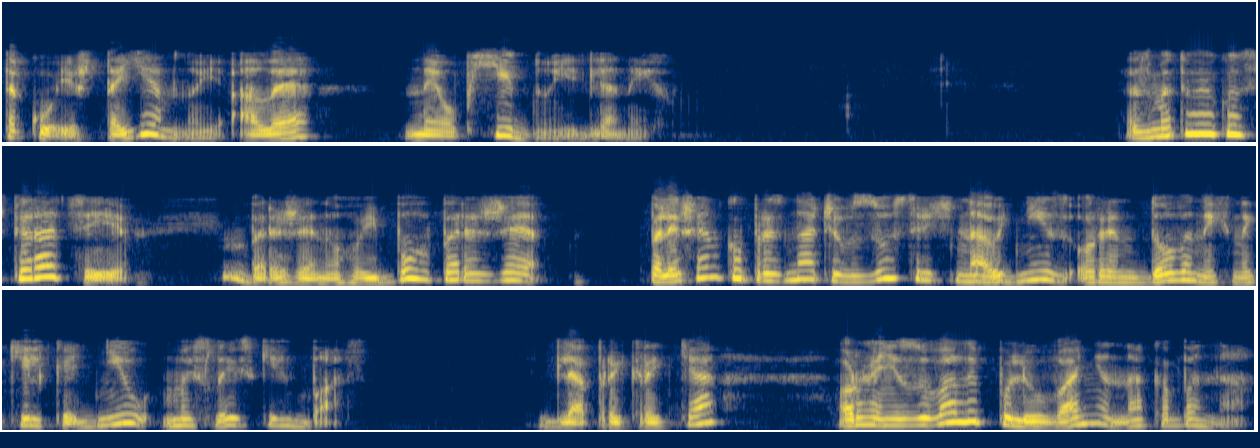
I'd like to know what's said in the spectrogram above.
такої ж таємної, але необхідної для них. З метою конспірації, береженого й Бог береже, Пелішенко призначив зустріч на одній з орендованих на кілька днів мисливських баз. Для прикриття організували полювання на кабана.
